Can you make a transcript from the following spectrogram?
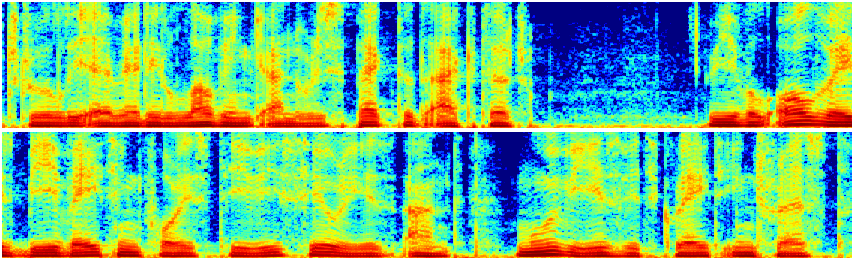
truly a very loving and respected actor. We will always be waiting for his TV series and movies with great interest.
